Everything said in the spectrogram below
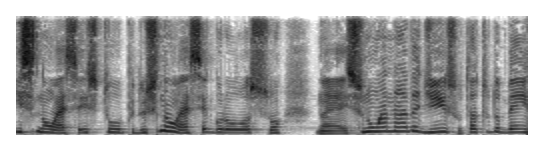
isso não é ser estúpido, isso não é ser grosso, né? Isso não é nada disso, tá tudo bem.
